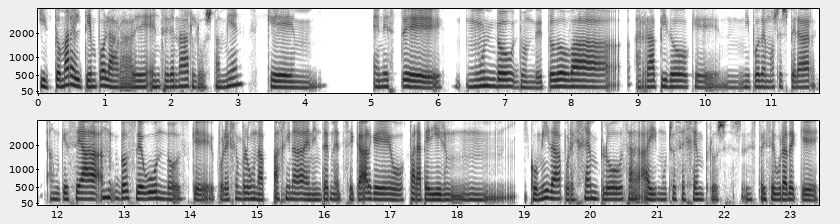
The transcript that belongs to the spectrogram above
y tomar el tiempo a la hora de entrenarlos también, que mm, en este mundo donde todo va rápido, que ni podemos esperar, aunque sea dos segundos, que por ejemplo una página en internet se cargue o para pedir mm, comida, por ejemplo, hay muchos ejemplos. Estoy segura de que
